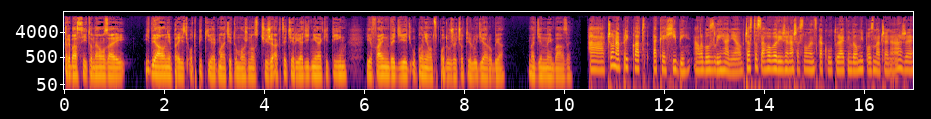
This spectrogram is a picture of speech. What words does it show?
treba si to naozaj ideálne prejsť od piky, ak máte tú možnosť. Čiže ak chcete riadiť nejaký tím, je fajn vedieť úplne od spodu, že čo tí ľudia robia na dennej báze. A čo napríklad také chyby alebo zlyhania? Často sa hovorí, že naša slovenská kultúra je tým veľmi poznačená, že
